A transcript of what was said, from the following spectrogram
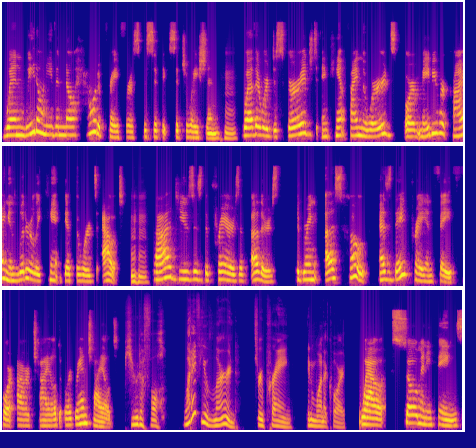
when we don't even know how to pray for a specific situation, mm-hmm. whether we're discouraged and can't find the words, or maybe we're crying and literally can't get the words out. Mm-hmm. God uses the prayers of others to bring us hope as they pray in faith for our child or grandchild. Beautiful. What have you learned through praying in one accord? Wow, so many things.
